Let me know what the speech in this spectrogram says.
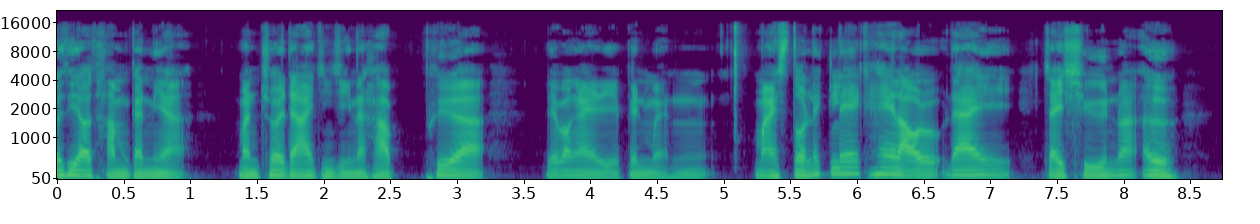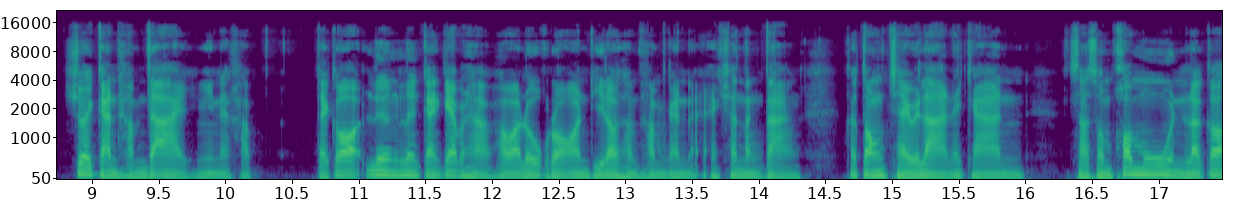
อที่เราทำกันเนี่ยมันช่วยได้จริง ๆนะครับ เพื่อเรียกว่าไงดีเป็นเหมือนมายสเตนเล็ก ๆ ให้เราได้ใจชื้นว่า เออ ช่วยกันทำได้อย่างนี้นะครับ แต่ก็เรื่องเรื่องการแก้ปัญหาภาวะโลกร้อนที่เราทำทำกัน action ต่างๆ ก็ต้องใช้เวลาในการสะสมข้อมูล แล้วก็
